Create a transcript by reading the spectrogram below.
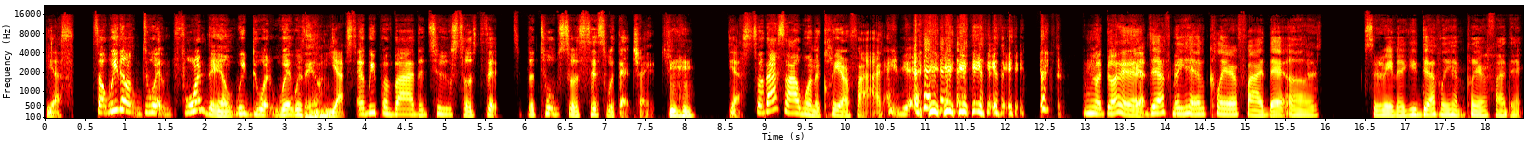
Yes. So we don't do it for them. We do it with, them. Yes. And we provide the tools to assist, the tools to assist with that change. hmm Yes. So that's all I want to clarify. Go ahead. definitely have clarified that, uh, Serena. You definitely have clarified that.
